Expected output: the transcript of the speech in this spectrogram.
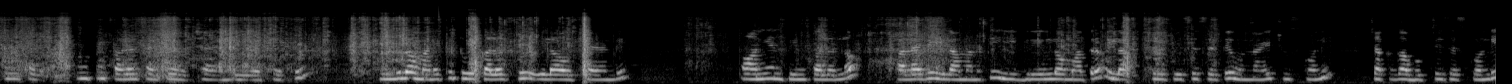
టూ టూ టూ కలర్స్ అయితే వచ్చాయండి వచ్చేసి ఇందులో మనకి టూ కలర్స్ ఇలా వచ్చాయండి. ఆనియన్ పింక్ కలర్లో అలాగే ఇలా మనకి ఈ గ్రీన్లో మాత్రం ఇలా టూ పీసెస్ అయితే ఉన్నాయి. చూసుకొని చక్కగా బుక్ చేసేసుకోండి.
